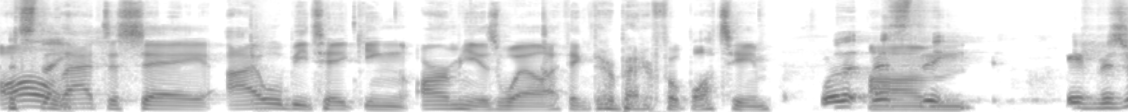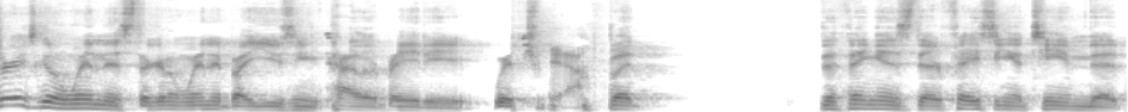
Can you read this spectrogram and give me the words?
All that to say, I will be taking Army as well. I think they're a better football team. Well, that- that's the Um, if Missouri's going to win this, they're going to win it by using Tyler Badie. Which, Yeah. but the thing is, they're facing a team that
